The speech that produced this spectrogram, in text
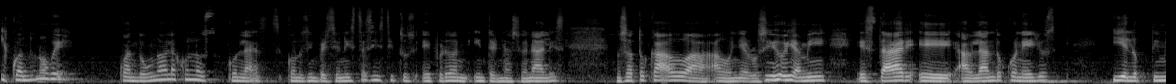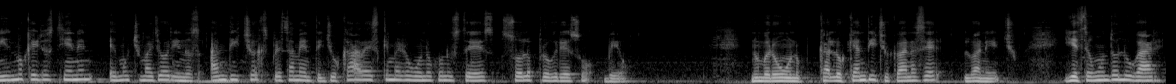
y cuando uno ve cuando uno habla con los, con las, con los inversionistas eh, perdón, internacionales, nos ha tocado a, doña Rocío y a mí estar eh, hablando con ellos y el optimismo que ellos tienen es mucho mayor y nos han dicho expresamente, yo cada vez que me reúno con ustedes, solo progreso veo. Número uno, lo que han dicho que van a hacer, lo han hecho. Y en segundo lugar,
